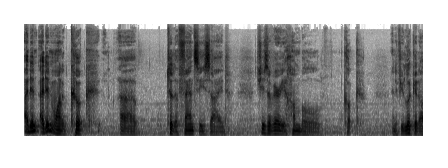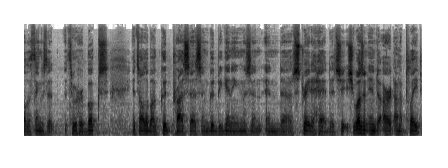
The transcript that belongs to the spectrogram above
I didn't. I didn't want to cook uh, to the fancy side. She's a very humble cook, and if you look at all the things that through her books, it's all about good process and good beginnings and, and uh, straight ahead. She, she wasn't into art on a plate.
